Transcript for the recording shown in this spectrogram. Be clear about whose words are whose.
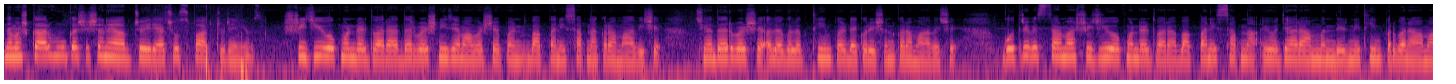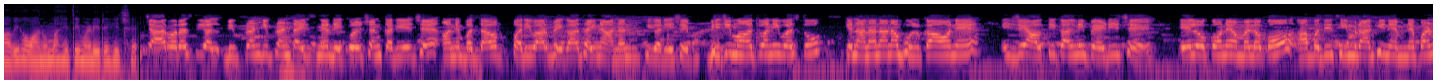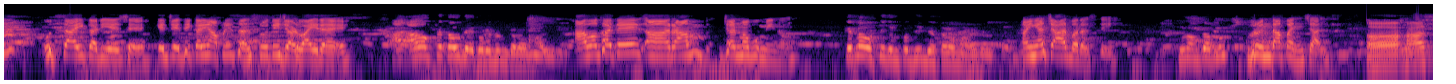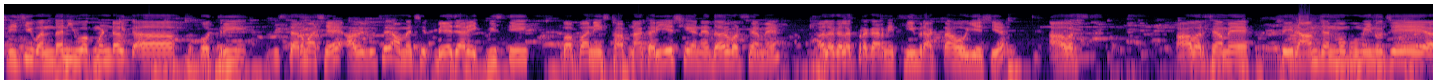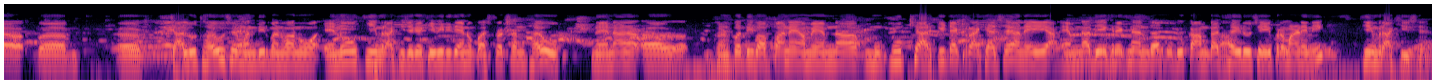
Speaker 1: નમસ્કાર, હું કશિશ અને આપ જોઈ રહ્યા છો સ્પાર્ક ટુડે ન્યૂઝ શ્રીજી યુવક મંડળ દ્વારા દર વર્ષની જેમ આ વર્ષે પણ બાપ્પાની સ્થાપના કરવામાં આવી છે, જ્યાં દર વર્ષે અલગ અલગ થીમ પર ડેકોરેશન કરવામાં આવે છે. ગોત્રી વિસ્તારમાં શ્રીજી યુવક મંડળ દ્વારા બાપાની સ્થાપના અયોધ્યા રામ મંદિરની થીમ પર બનાવવામાં આવી હોવાનું માહિતી મળી રહી છે.
Speaker 2: ચાર વર્ષથી ડિફરન્ટ ડિફરન્ટ ટાઈપ્સને ડેકોરેશન કરીએ છીએ અને બધા પરિવાર ભેગા થઈને આનંદથી કરીએ છીએ. બીજી મહત્વની વસ્તુ કે નાના નાના ભૂલકાઓને જે આવતીકાલની પેઢી છે, એ લોકોને અમે લોકો આ બધી થીમ રાખીને એમને પણ ઉત્સાહી કરીએ છીએ કે જેથી કરીને આપણી સંસ્કૃતિ જળવાઈ રહે.
Speaker 3: આ વખતે કયું ડેકોરેશન કરવામાં આવ્યું
Speaker 2: આ વખતે રામ જન્મભૂમિનું.
Speaker 3: કેટલા વર્ષથી ગણપતિ બેસાડવામાં આવે છે?
Speaker 2: અહીંયા ચાર વર્ષથી.
Speaker 3: શું નામ આપનું?
Speaker 2: વૃંદા પંચાલ.
Speaker 4: આ શ્રીજી વંદન યુવક મંડળ અ, ગોત્રી વિસ્તારમાં છે આવેલું છે. અમે બે હજાર એકવીસથી બાપાની સ્થાપના કરીએ છીએ અને દર વર્ષે અમે અલગ અલગ પ્રકારની થીમ રાખતા હોઈએ છીએ. આ વર્ષ આ વર્ષે અમે શ્રી રામ જન્મભૂમિનું જે ચાલુ થયું છે મંદિર બનવાનું. એનું થીમ રાખી છે કે કેવી રીતે એનું કન્સ્ટ્રક્શન થયું ને એના ગણપતિ બાપાને અમે એમના મુખ્ય આર્કિટેક્ટ રાખ્યા છે અને એ એમના દેખરેખના અંદર બધું કામકાજ થઈ રહ્યું છે એ પ્રમાણેની થીમ રાખી છે.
